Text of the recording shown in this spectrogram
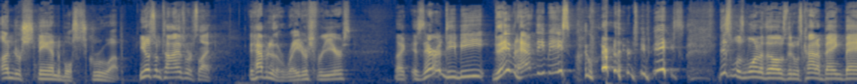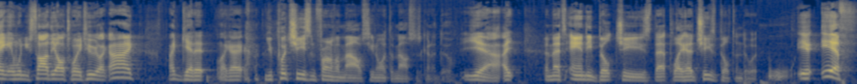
understandable screw up. You know, sometimes where it's like, it happened to the Raiders for years. Like, is there a DB? Do they even have DBs? Like, where are their DBs? This was one of those that was kind of bang bang, and when you saw the all twenty two, you're like, I, I get it. Like I, You put cheese in front of a mouse, you know what the mouse is going to do. yeah, I. And that's Andy built cheese. That play had cheese built into it. i- If,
